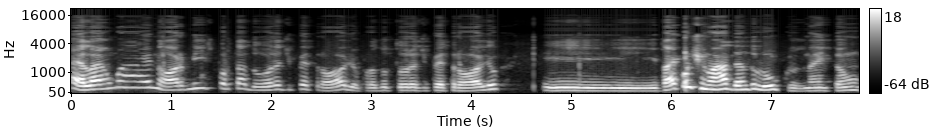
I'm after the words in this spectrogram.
ela é uma enorme exportadora de petróleo, produtora de petróleo, e vai continuar dando lucros, né? Então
